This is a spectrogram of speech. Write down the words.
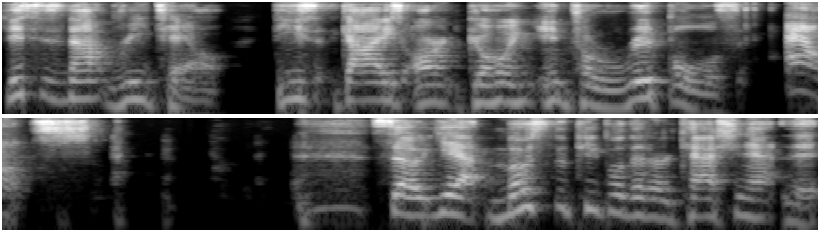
This is not retail. These guys aren't going into ripples. Ouch. So yeah, most of the people that are cashing out the,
